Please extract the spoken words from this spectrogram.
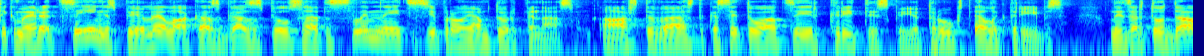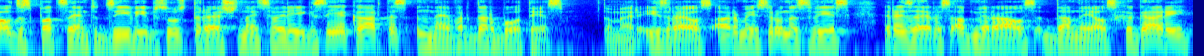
Tikmēr cīņas pie lielākās Gazas pilsētas slimnīcas joprojām turpinās. Ārste vēsta, ka situācija ir kritiska, jo trūkst elektrības. Līdz ar to daudzas pacientu dzīvības uzturēšanai svarīgas iekārtas nevar darboties. Tomēr Izraels armijas runas vīrs, rezerves admirālis Daniels Hagārī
